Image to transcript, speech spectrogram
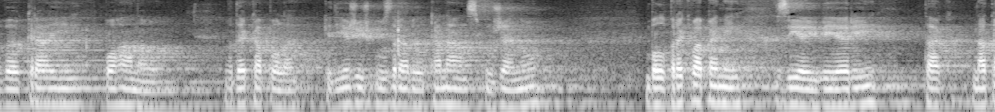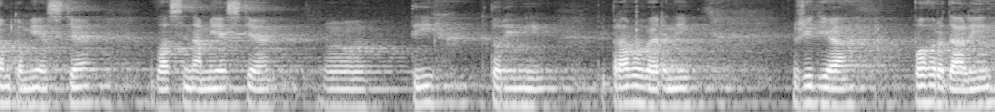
v kraji pohanov, v Dekapole, keď Ježiš uzdravil kanánsku ženu, bol prekvapený z jej viery, tak na tomto mieste, vlastne na mieste e, tých, ktorými tí pravoverní Židia pohrdali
